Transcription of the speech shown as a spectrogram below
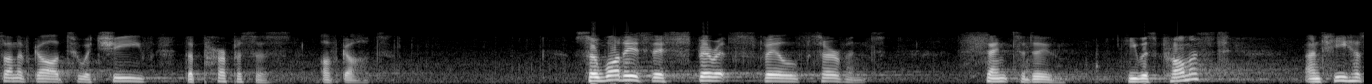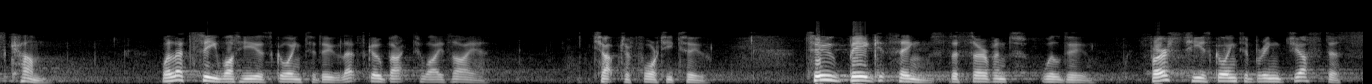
Son of God to achieve the purposes of God. So, what is this Spirit filled servant sent to do? He was promised and he has come. Well, let's see what he is going to do. Let's go back to Isaiah chapter 42. Two big things the servant will do. First, he is going to bring justice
